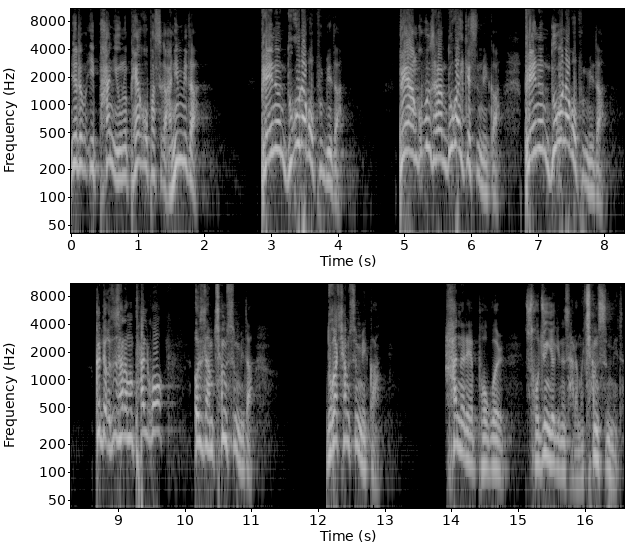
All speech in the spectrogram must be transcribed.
여러분 이 판 이유는 배가 고파서가 아닙니다. 배는 누구나 고픕니다. 배 안 고픈 사람 누가 있겠습니까? 배는 누구나 고픕니다. 근데 어떤 사람은 팔고 어떤 사람은 참습니다. 누가 참습니까? 하늘의 복을 소중히 여기는 사람은 참습니다.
